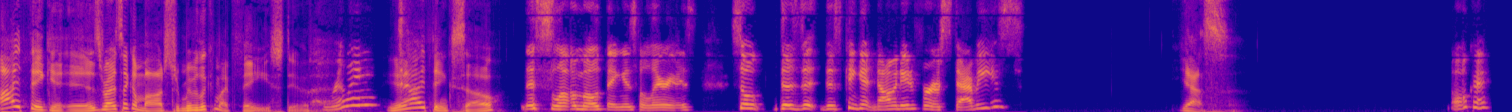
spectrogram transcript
I think it is, right? It's like a monster movie. Look at my face, dude. Really? Yeah, I think so. This slow mo thing is hilarious. So does it? This can get nominated for a Stabbies? Yes. Okay,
